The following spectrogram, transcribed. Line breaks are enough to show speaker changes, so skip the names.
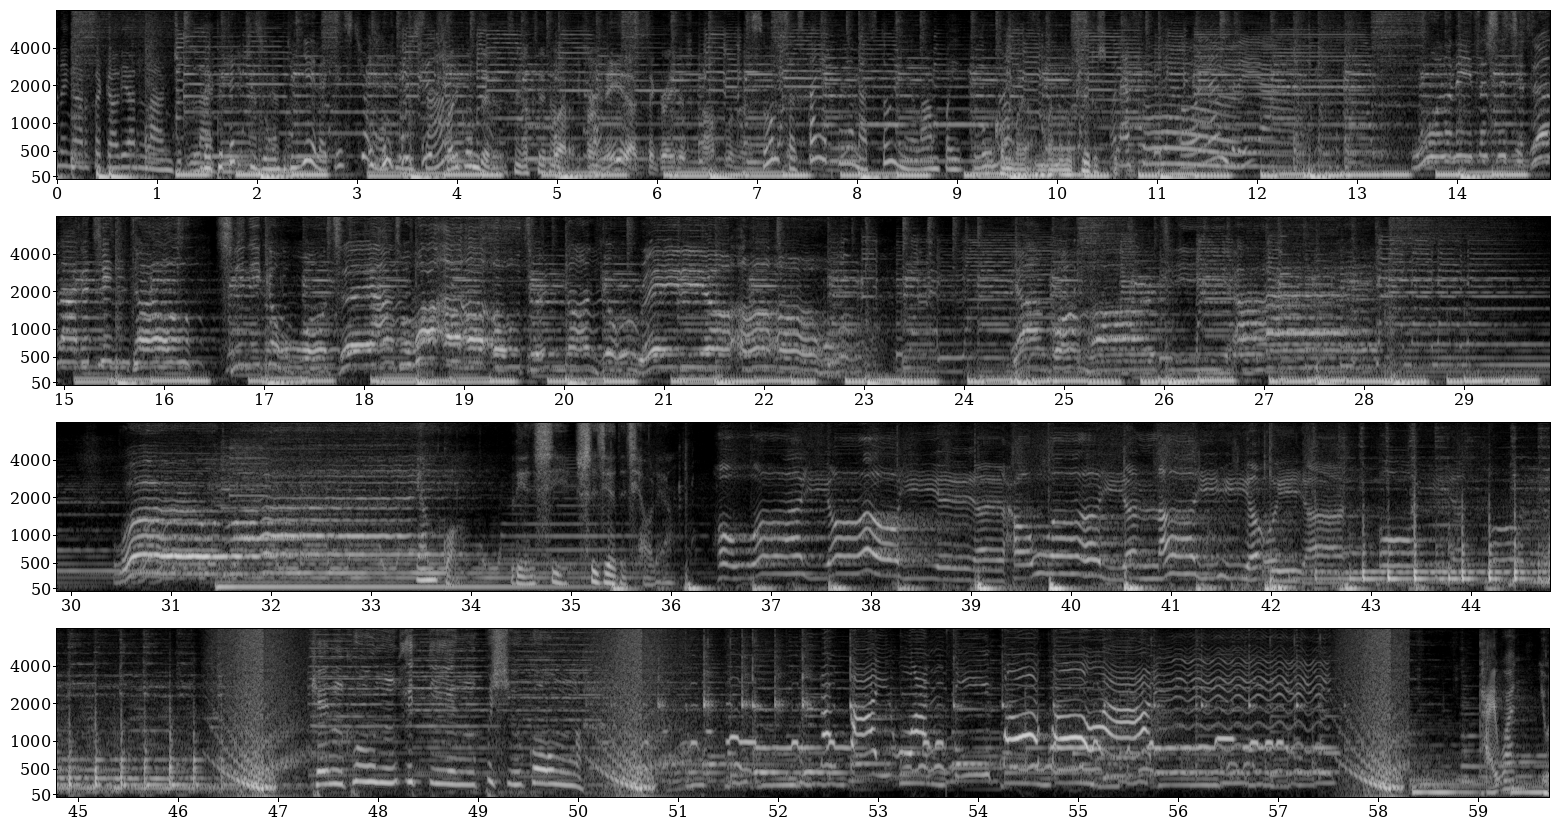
pendengar sekalian lanjut
Mais
lagi.
peut-être qu'ils ont oublié la question en plus. hein.
割り込んでる先学生さん
But for me, that's the greatest compliment.
Солнце стоит мне настольной лампой.
こんばんはバナナのフィールス
Hola, Sol.
无论你在世界的哪个尽头，请你跟我这样做。哦 Turn on your radio，
央广联系世界的桥梁。
天空一定不
锈钢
